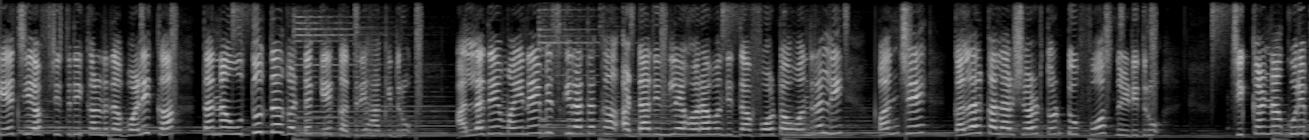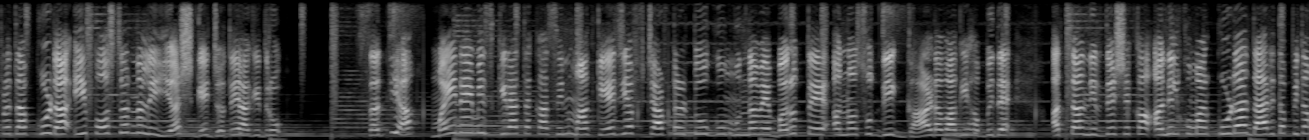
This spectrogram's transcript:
ಕೆಜಿಎಫ್ ಚಿತ್ರೀಕರಣದ ಬಳಿಕ ತನ್ನ ಉದ್ದುದ್ದ ಗಡ್ಡಕ್ಕೆ ಕತ್ರಿ ಹಾಕಿದ್ರು. ಅಲ್ಲದೆ ಮೈ ನೇಮ್ ಇಸ್ ಕಿರಾತಕ ಅಡ್ಡಾದಿಂದಲೇ ಹೊರ ಬಂದಿದ್ದ ಫೋಟೋ ಒಂದರಲ್ಲಿ ಪಂಚೆ ಕಲರ್ ಕಲರ್ ಶರ್ಟ್ ತೊಟ್ಟು ಪೋಸ್ಟ್ ನೀಡಿದ್ರು. ಚಿಕ್ಕಣ್ಣ ಕುರಿ ಪ್ರತಾಪ್ ಕೂಡ ಈ ಪೋಸ್ಟರ್ನಲ್ಲಿ ಯಶ್ಗೆ ಜೊತೆಯಾಗಿದ್ರು. ಸದ್ಯ ಮೈ ನೇಮ್ ಇಸ್ ಕಿರಾತಕ ಸಿನಿಮಾ ಕೆಜಿಎಫ್ ಚಾಪ್ಟರ್ ಟೂಗೂ ಮುನ್ನವೇ ಬರುತ್ತೆ ಅನ್ನೋ ಸುದ್ದಿ ಗಾಢವಾಗಿ ಹಬ್ಬಿದೆ. ಅತ್ತ ನಿರ್ದೇಶಕ ಅನಿಲ್ ಕುಮಾರ್ ಕೂಡ ದಾರಿ ತಪ್ಪಿದ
